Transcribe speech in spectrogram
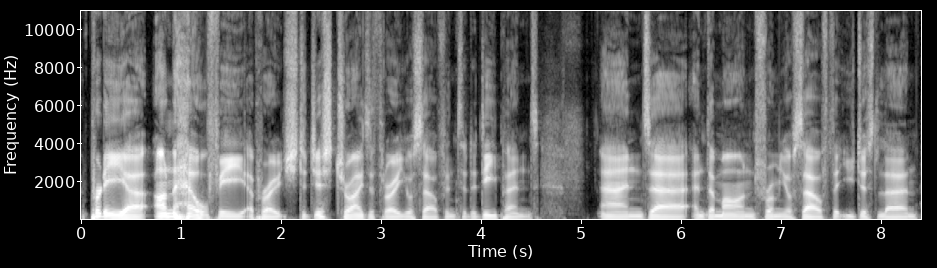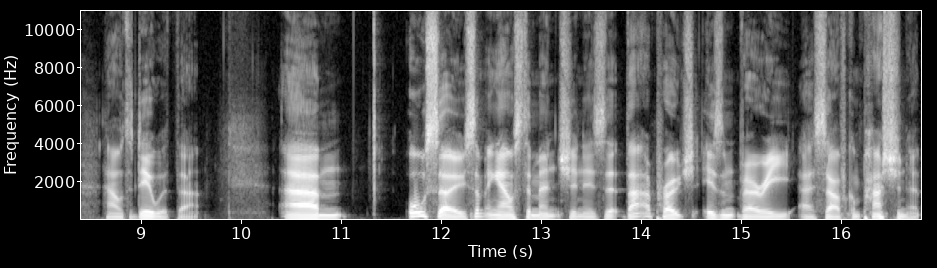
a pretty uh, unhealthy approach, to just try to throw yourself into the deep end and uh, and demand from yourself that you just learn how to deal with that. Um, also, something else to mention is that that approach isn't very uh, self compassionate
